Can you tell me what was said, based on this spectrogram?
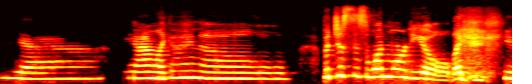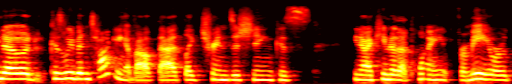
yeah. Yeah i'm like i know. But just this one more deal like you know because we've been talking about that like transitioning because you know i came to that point for me or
